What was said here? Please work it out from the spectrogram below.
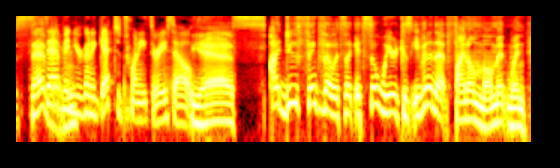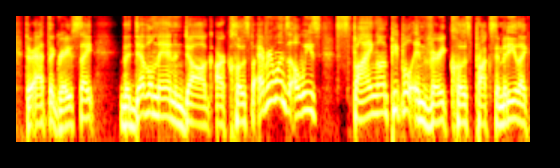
7. 7 you're going to get to 23. So Yes. I do think though it's like it's so weird because even in that final moment when they're at the gravesite, the devil man and dog are close, everyone's always spying on people in very close proximity. Like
